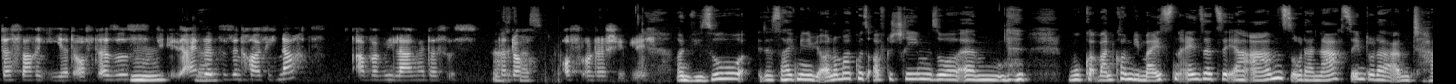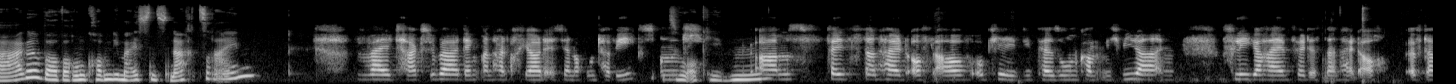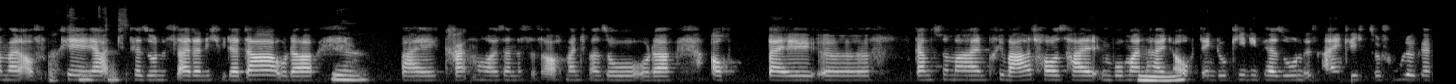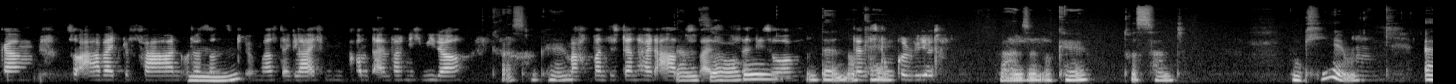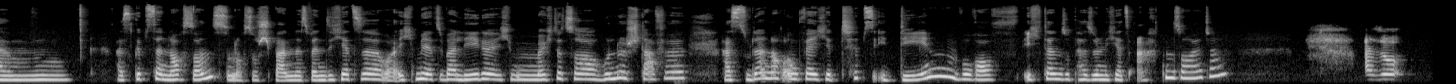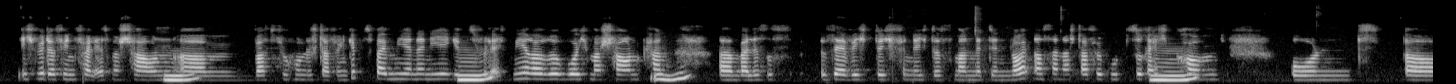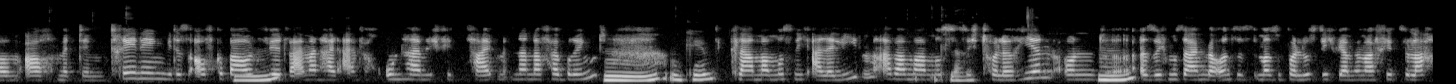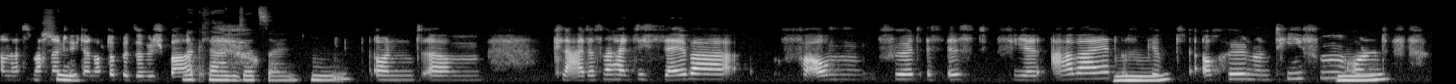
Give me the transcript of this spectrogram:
das variiert oft. Also es, mhm, die Einsätze klar. sind häufig nachts, aber wie lange, das ist Ach, dann krass. doch oft unterschiedlich. Und wieso, das habe ich mir nämlich auch nochmal kurz aufgeschrieben, so, ähm, wo, wann kommen die meisten Einsätze eher abends oder nachts eben oder am Tage? Warum kommen die meistens nachts rein? Weil tagsüber denkt man halt, ach ja, der ist ja noch unterwegs und so, okay. hm. abends fällt es dann halt oft auf, okay, die Person kommt nicht wieder. In Pflegeheim fällt es dann halt auch öfter mal auf, okay, okay ja, die Person ist leider nicht wieder da oder ja. bei Krankenhäusern ist es auch manchmal so oder auch bei äh, ganz normalen Privathaushalten, wo man halt mhm. halt auch denkt, okay, die Person ist eigentlich zur Schule gegangen, zur Arbeit gefahren oder mhm. sonst irgendwas dergleichen, kommt einfach nicht wieder. Krass, okay. Macht man sich dann halt abends meistens Sorgen, die Sorgen, und dann, okay. wenn es dunkel wird. Wahnsinn, okay. Interessant. Okay. Mhm. Ähm, was gibt es denn noch sonst noch so Spannendes? Wenn sich jetzt, äh, oder ich mir jetzt überlege, ich möchte zur Hundestaffel, hast du da noch irgendwelche Tipps, Ideen, worauf ich dann so persönlich jetzt achten sollte? Also, ich würde auf jeden Fall erstmal schauen, mhm. ähm, was für Hundestaffeln gibt es bei mir in der Nähe? Gibt es mhm. vielleicht mehrere, wo ich mal schauen kann? Mhm. Ähm, weil es ist sehr wichtig, finde ich, dass man mit den Leuten aus seiner Staffel gut zurechtkommt. Mhm. Und ähm, auch mit dem Training, wie das aufgebaut mhm. wird, weil man halt einfach unheimlich viel Zeit miteinander verbringt. Mhm. Okay. Klar, man muss nicht alle lieben, aber man muss Klar. sich tolerieren und mhm. äh, also ich muss sagen, bei uns ist es immer super lustig, wir haben immer viel zu lachen, das macht Schön. natürlich dann noch doppelt so viel Spaß. Na klar, wie soll es sein. Mhm. Und ähm, klar, dass man halt sich selber vor Augen führt, es ist viel Arbeit, mhm. es gibt auch Höhen und Tiefen mhm. und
